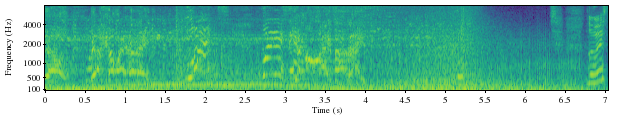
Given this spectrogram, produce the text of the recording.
No! Look away from me! What? What is it? Get away from me! Louis?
